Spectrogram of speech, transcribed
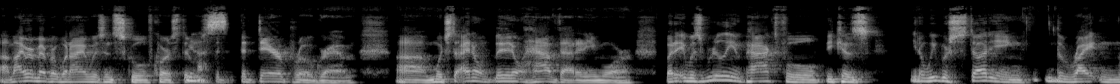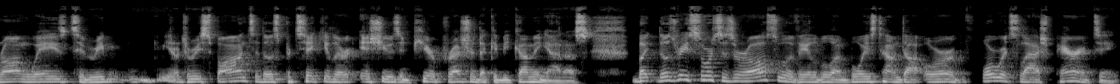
Um, I remember when I was in school, of course, there yes. was the, the, DARE program, um, which I don't, they don't have that anymore, but it was really impactful because you know, we were studying the right and wrong ways to, re, you know, to respond to those particular issues and peer pressure that could be coming at us. But those resources are also available on boystown.org forward slash parenting.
